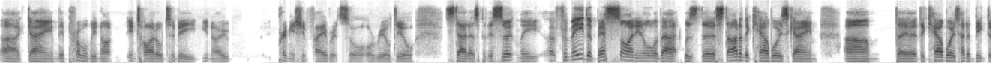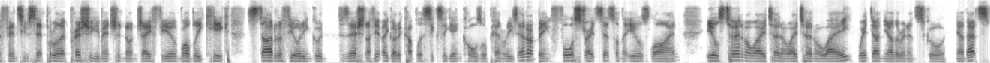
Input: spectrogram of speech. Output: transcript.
uh, game, they're probably not entitled to be, you know, premiership favourites or, or, real deal status. But there's certainly, uh, for me, the best sign in all of that was the start of the Cowboys game. Um, the the Cowboys had a big defensive set, put all that pressure you mentioned on Jai Field, wobbly kick, started a field in good possession. I think they got a couple of six again calls or penalties. Ended up being four straight sets on the Eels line. Eels turn them away, turn them away, turn them away. Went down the other end and scored. Now that's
